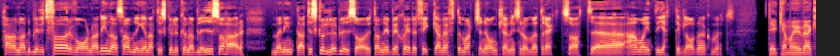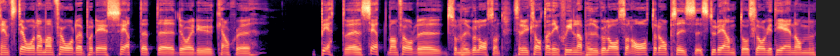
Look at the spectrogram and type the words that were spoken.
han hade blivit förvarnad innan samlingen att det skulle kunna bli så här. Men inte att det skulle bli så utan det beskedet fick han efter matchen i omklädningsrummet direkt. Så att eh, han var inte jätteglad när han kom ut. Det kan man ju verkligen förstå när man får det på det sättet. Eh, då är det ju kanske bättre sätt man får det som Hugo Larsson. Sen är det klart att det är skillnad på Hugo Larsson, 18 år, precis student och slagit igenom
